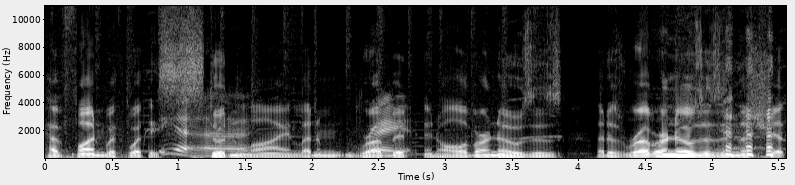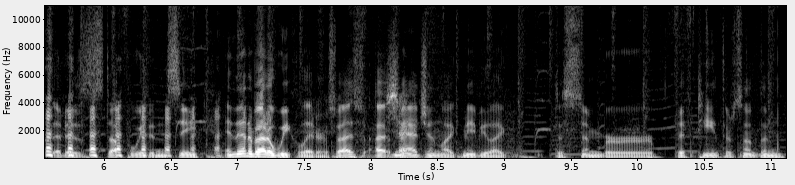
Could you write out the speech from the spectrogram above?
have fun with what they stood in line. Let them rub it Right. in all of our noses. Let us rub our noses in the shit that is stuff we didn't see. And then about a week later. So I, I Sure. imagine like maybe like December 15th or something.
